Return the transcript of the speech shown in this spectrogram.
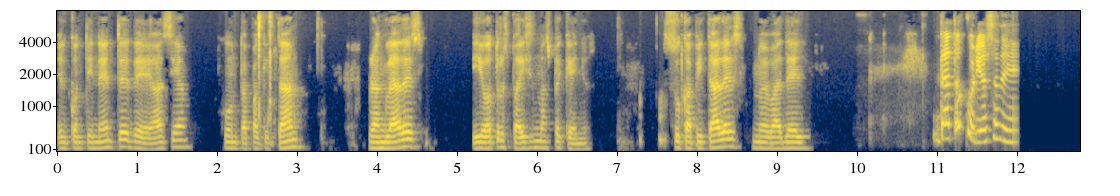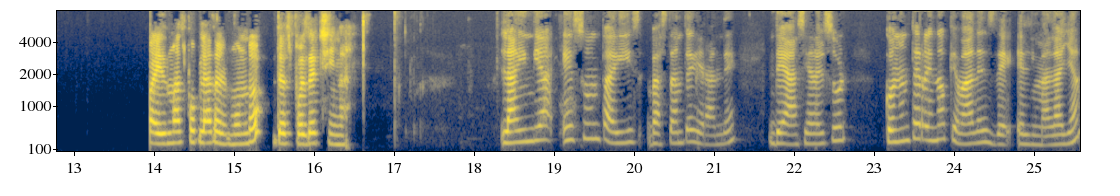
el continente de Asia, junto a Pakistán, Bangladesh y otros países más pequeños. Su capital es Nueva Delhi. Dato curioso de el país más poblado del mundo después de China. La India es un país bastante grande de Asia del Sur, con un terreno que va desde el Himalaya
